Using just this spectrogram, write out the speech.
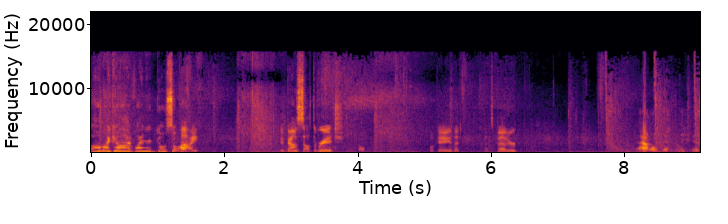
Oh my god, why did it go so high? It bounced off the bridge. Okay, that that's better. That one definitely hit.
